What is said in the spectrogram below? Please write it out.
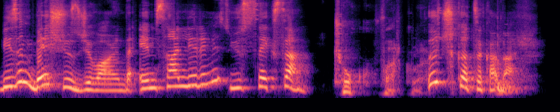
Bizim 500 civarında, emsallerimiz 180. Çok fark var. 3 katı kadar.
